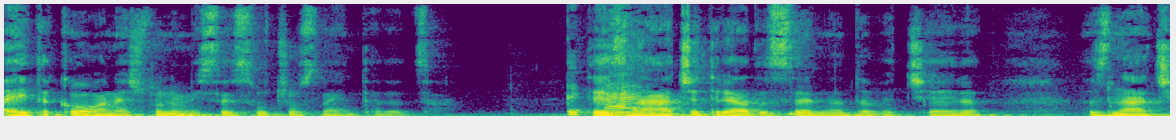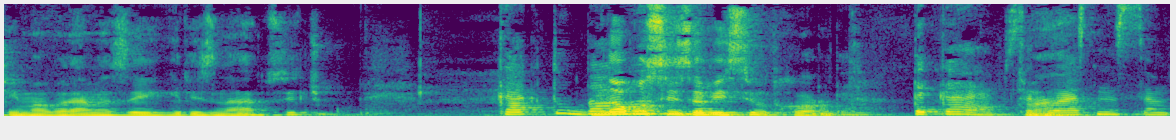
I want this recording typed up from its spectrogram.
Ей, такова нещо не ми се е случило с нейните деца. Така Те е. знаят, че трябва да седнат да вечерят, знаят, че има време за игри, знаят всичко. Както баба Много си зависи от хората. Да. Така е, съгласна е. съм.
